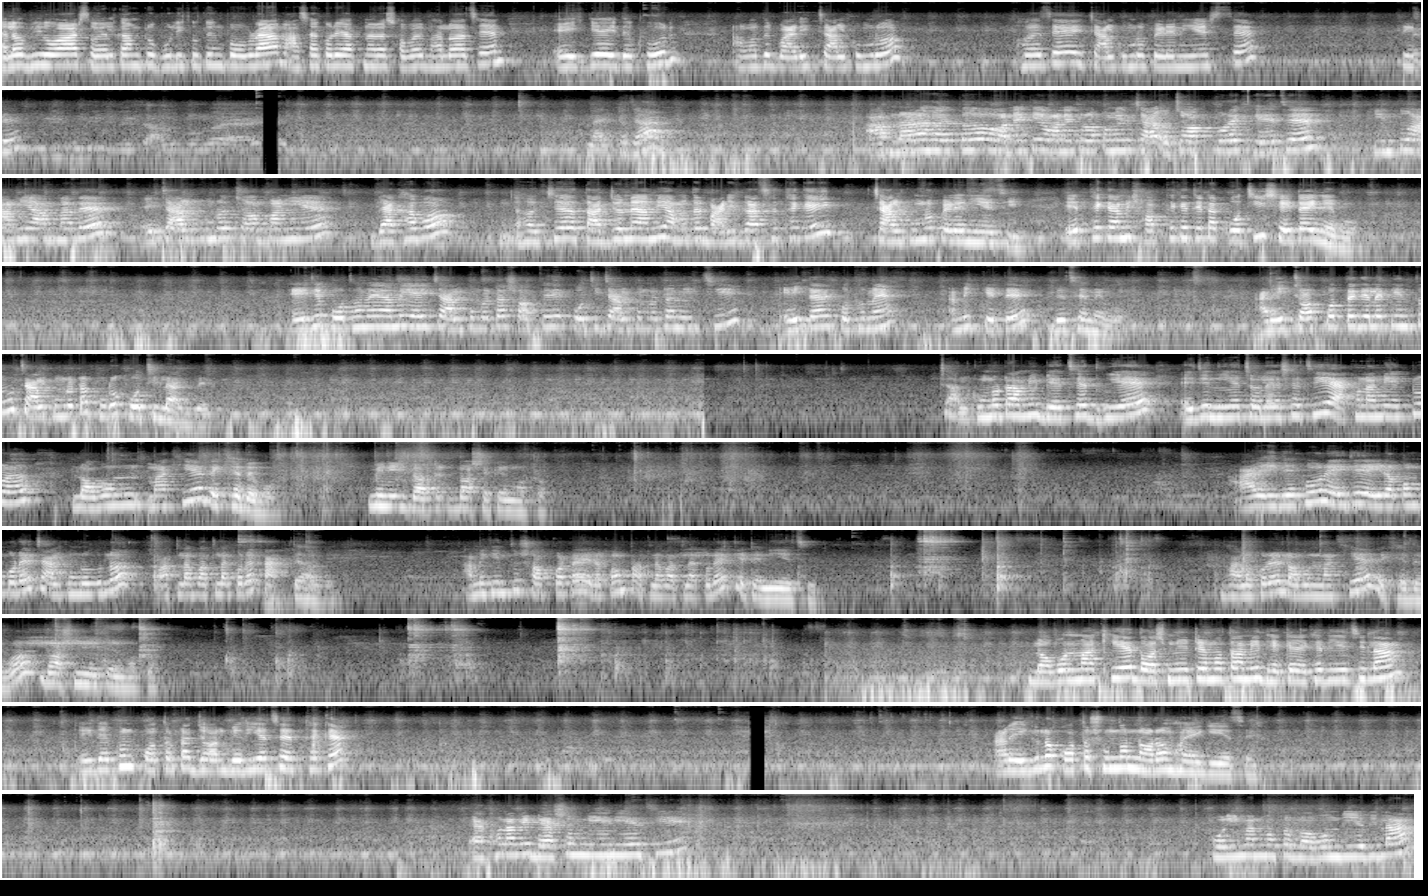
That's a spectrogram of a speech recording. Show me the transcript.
Hello viewers welcome to Buli cooking program আশা করি আপনারা সবাই ভালো আছেন। এই যে, এই দেখুন, আমাদের বাড়ির চাল কুমড়ো হয়েছে। এই চাল কুমড়ো পেড়ে নিয়ে এসছে। ঠিক আছে। আপনারা হয়তো অনেকে অনেক রকমের চপ করে খেয়েছেন, কিন্তু আমি আপনাদের এই চাল কুমড়োর চপ বানিয়ে দেখাবো। হচ্ছে তার জন্য আমি আমাদের বাড়ির গাছের থেকেই চাল কুমড়ো পেড়ে নিয়েছি। এর থেকে আমি সব থেকে যেটা কচি সেটাই নেব। এই যে প্রথমে আমি এই চাল কুমড়োটা সব থেকে কচি চাল কুমড়োটা নিচ্ছি এইটাই প্রথমে আমি কেটে বেছে নেব। আর এই চপ করতে গেলে কিন্তু চাল কুমড়োটা পুরো কচি লাগবে। চাল কুমড়োটা আমি বেছে ধুয়ে এই যে নিয়ে চলে এসেছি। এখন আমি একটু লবণ মাখিয়ে রেখে দেব। মিনিট দশ- দশেকের মতো। আর এই দেখুন, এই যে এইরকম করে চাল কুমড়োগুলো পাতলা পাতলা করে কাটতে হবে। আমি কিন্তু সব কটা এরকম পাতলা পাতলা করে কেটে নিয়েছি। ভালো করে লবণ মাখিয়ে রেখে দেব দশ মিনিটের মতো। লবণ মাখিয়ে দশ মিনিটের মতো আমি ঢেকে রেখে দিয়েছিলাম। এই দেখুন কতটা জল বেরিয়েছে এর থেকে। আর এইগুলো কত সুন্দর নরম হয়ে গিয়েছে। এখন আমি বেসন নিয়ে নিয়েছি। পরিমাণ মতো লবণ দিয়ে দিলাম।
